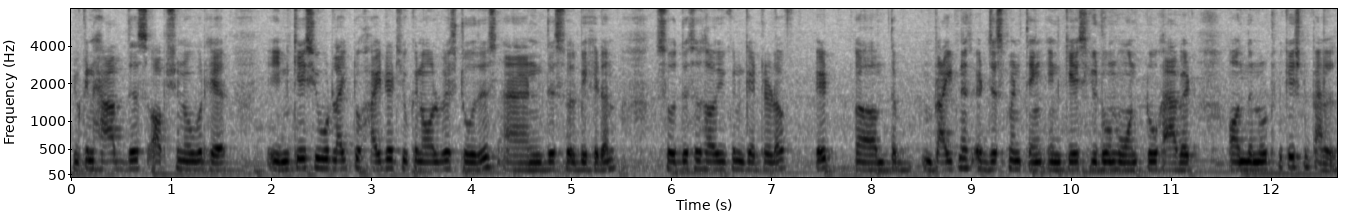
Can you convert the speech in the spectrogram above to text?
You can have this option over here. In case you would like to hide it you can always do this and this will be hidden. So this is how you can get rid of it. Um, the brightness adjustment thing in case you don't want to have it on the notification panel.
